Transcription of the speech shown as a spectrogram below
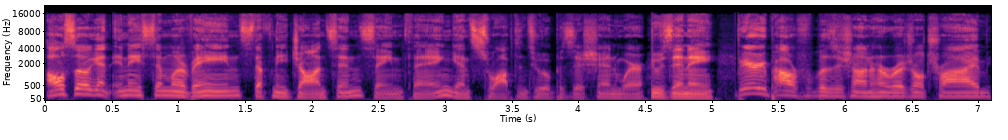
Also, again, in a similar vein, Stephanie Johnson, same thing, again, swapped into a position where he was in a very powerful position on her original tribe,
